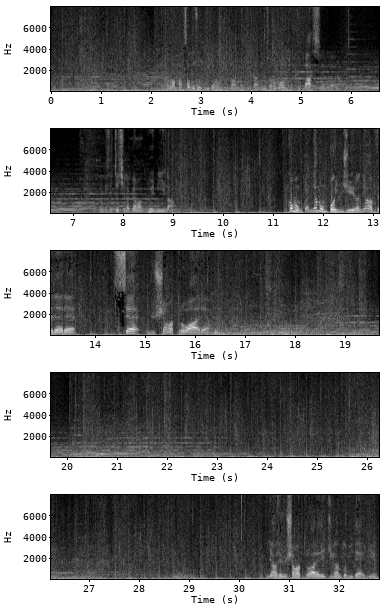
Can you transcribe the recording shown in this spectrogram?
l'ho ammazzato subito? No, i danni sono molto più bassi allora. Anche se già ce l'abbiamo a 2000. Comunque, andiamo un po' in giro, andiamo a vedere se riusciamo a trovare Vediamo se riusciamo a trovare dei gigantopitechi.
